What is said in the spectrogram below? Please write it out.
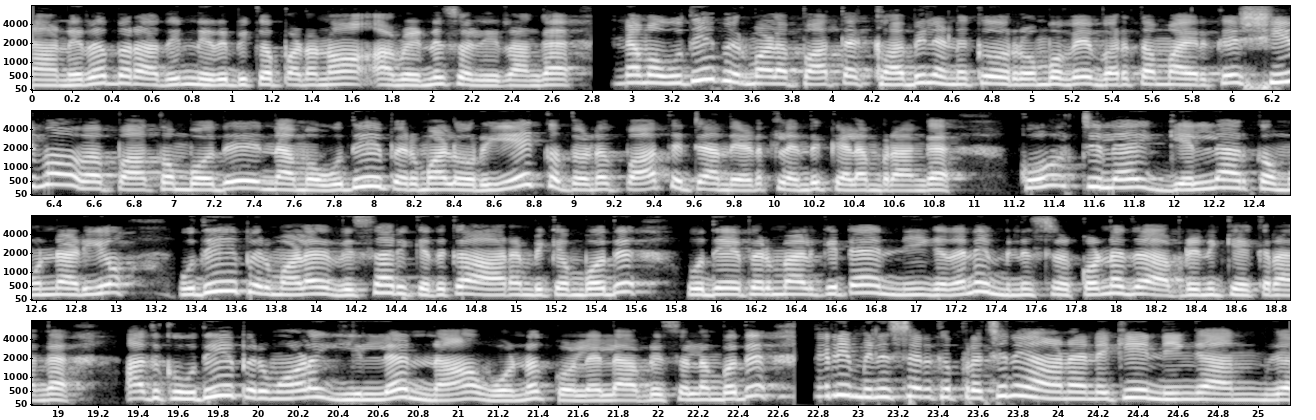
நான் நிரபராதின்னு நிரூபிக்கப்படணும் அப்படின்னு சொல்லிடுறாங்க. நம்ம உதய பெருமாளை பார்த்த கபிலனுக்கு ரொம்பவே வருத்தமாக இருக்குது சிவாவை பார்க்கும்போது நம்ம உதய பெருமாள் ஒரு ஏக்கத்தோட பார்த்துட்டு அந்த இடத்துல இருந்து கிளம்புறாங்க. கோர்ட்டில் எல்லாருக்கும் முன்னாடியும் உதய பெருமாளை விசாரிக்கிறதுக்கு ஆரம்பிக்கும் போது உதய பெருமாள் கிட்ட நீங்கள் தானே மினிஸ்டர் கொன்னது அப்படின்னு கேட்குறாங்க அதுக்கு உதய பெருமாளும் இல்லை நான் ஒன்றும் கொல்லலை அப்படி சொல்லும்போது சரி மினிஸ்டருக்கு பிரச்சனை ஆன அன்னைக்கு நீங்கள் அங்கே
